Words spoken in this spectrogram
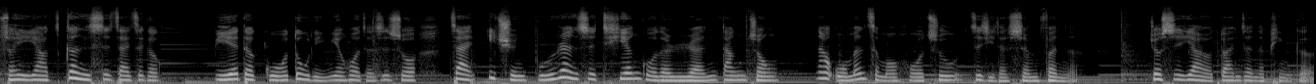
所以要更是在这个别的国度里面，或者是说，在一群不认识天国的人当中，那我们怎么活出自己的身份呢？就是要有端正的品格，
